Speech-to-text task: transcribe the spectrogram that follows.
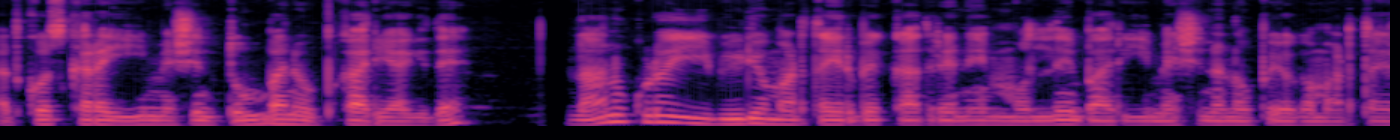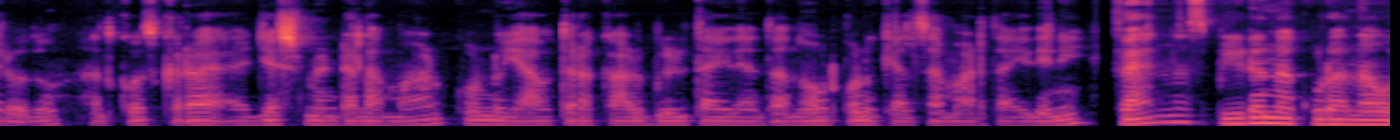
ಅದಕ್ಕೋಸ್ಕರ ಈ ಮೆಷಿನ್ ತುಂಬಾ ಉಪಕಾರಿಯಾಗಿದೆ. ನಾನು ಕೂಡ ಈ ವಿಡಿಯೋ ಮಾಡ್ತಾ ಇರಬೇಕಾದ್ರೆ ಮೊದಲನೇ ಬಾರಿ ಈ ಮೆಷಿನನ್ನು ಉಪಯೋಗ ಮಾಡ್ತಾ ಇರೋದು. ಅದಕ್ಕೋಸ್ಕರ ಅಡ್ಜಸ್ಟ್ಮೆಂಟ್ ಎಲ್ಲ ಮಾಡಿಕೊಂಡು ಯಾವ ಥರ ಕಾಳು ಬೀಳ್ತಾ ಇದೆ ಅಂತ ನೋಡಿಕೊಂಡು ಕೆಲಸ ಮಾಡ್ತಾ ಇದ್ದೀನಿ. ಫ್ಯಾನ್ನ ಸ್ಪೀಡನ್ನು ಕೂಡ ನಾವು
